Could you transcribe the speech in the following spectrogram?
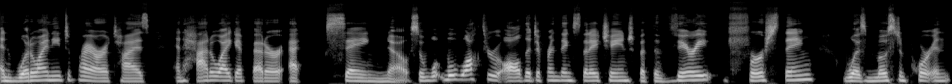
And what do I need to prioritize and how do I get better at saying no. So we'll, we'll, walk through all the different things that I changed, but the very first thing was most important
